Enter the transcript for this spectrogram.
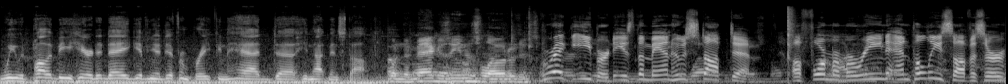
We would probably be here today giving you a different briefing had uh, he not been stopped. When the magazine is loaded. Greg Ebert is the man who stopped him, a former Marine and police officer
